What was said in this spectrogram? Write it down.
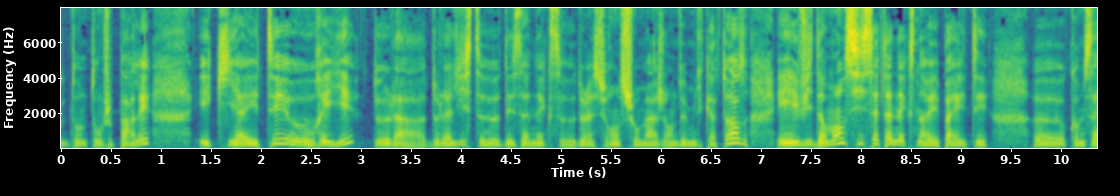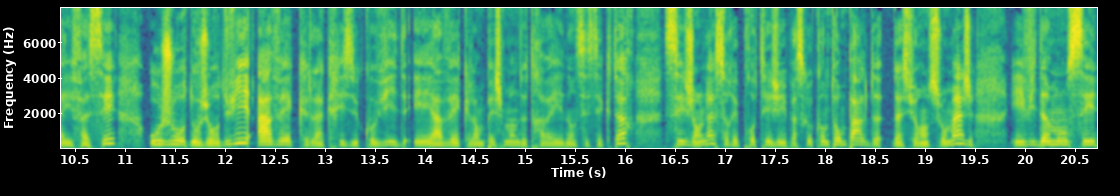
dont, je parlais, et qui a été euh, rayé de la, de la liste des annexes de l'assurance chômage en 2014. Et évidemment, si cette annexe n'avait pas été comme ça effacée, au jour d'aujourd'hui, avec la crise du Covid et avec l'empêchement de travailler dans ces secteurs, ces gens-là seraient protégés. Parce que quand on parle d'assurance chômage, évidemment, c'est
